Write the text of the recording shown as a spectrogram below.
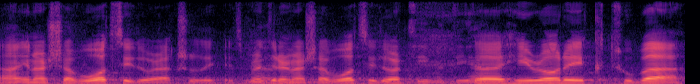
uh, in our Shavuot Sidur. Actually, it's printed Yeah. in our Shavuot Sidur. Team at the he wrote a ketubah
